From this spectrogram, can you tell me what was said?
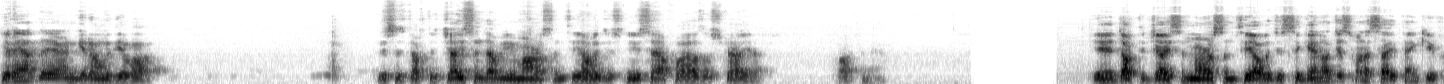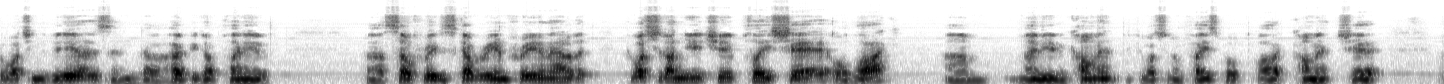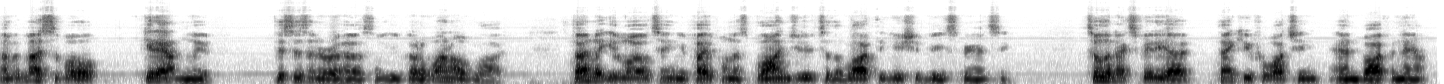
Get out there and get on with your life. This is Dr. Jason W. Morrison, theologist, New South Wales, Australia. Bye for now. Yeah, Dr. Jason Morrison, theologist again. I just want to say thank you for watching the videos and I uh, hope you got plenty of uh, self-rediscovery and freedom out of it. If you watched it on YouTube, please share or like, um, maybe even comment. If you watched it on Facebook, like, comment, share. Um, but most of all, get out and live. This isn't a rehearsal. You've got a one-off life. Don't let your loyalty and your faithfulness blind you to the life that you should be experiencing. Till the next video, thank you for watching and bye for now.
